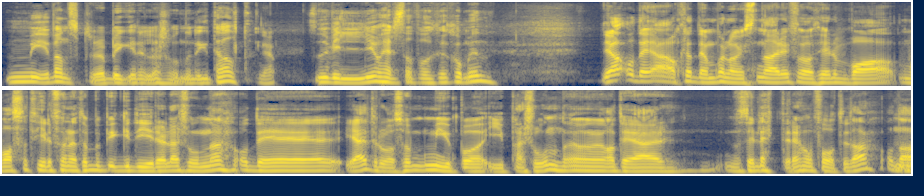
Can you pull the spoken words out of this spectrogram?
Mye vanskeligere å bygge relasjoner digitalt. Ja. Så du vil jo helst at folk skal komme inn. Ja, og det er akkurat den balansen der i forhold til hva, hva skal til for nettopp å bygge de relasjonene. Og det, jeg tror også mye på i person, øh, at det er så lettere å få til da. Og da,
